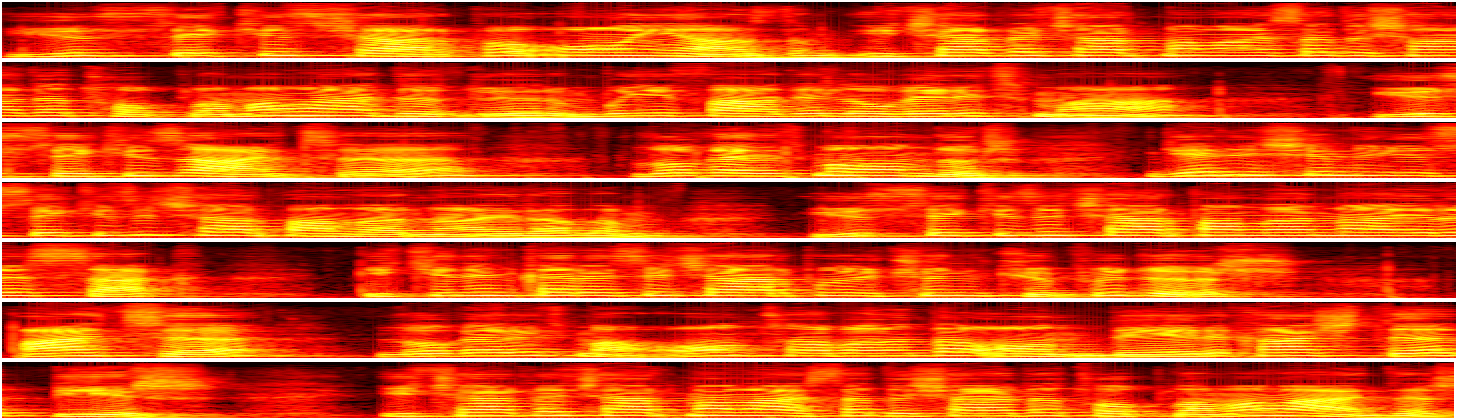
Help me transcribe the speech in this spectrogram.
108 çarpı 10 yazdım. İçeride çarpma varsa dışarıda toplama vardır diyorum. Bu ifade logaritma 108 artı logaritma 10'dur. Gelin şimdi 108'i çarpanlarına ayıralım. 108'i çarpanlarına ayırırsak 2'nin karesi çarpı 3'ün küpüdür. Artı logaritma 10 tabanında 10 değeri kaçtı? 1. İçeride çarpma varsa dışarıda toplama vardır.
